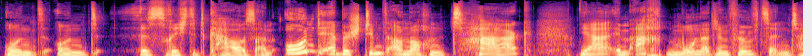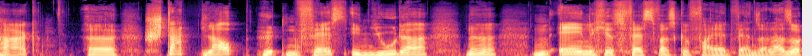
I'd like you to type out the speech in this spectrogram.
und, und es richtet Chaos an. Und er bestimmt auch noch einen Tag, ja, im achten Monat, im 15. Tag, äh, statt Laubhüttenfest in Juda ne, ein ähnliches Fest, was gefeiert werden soll. Also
